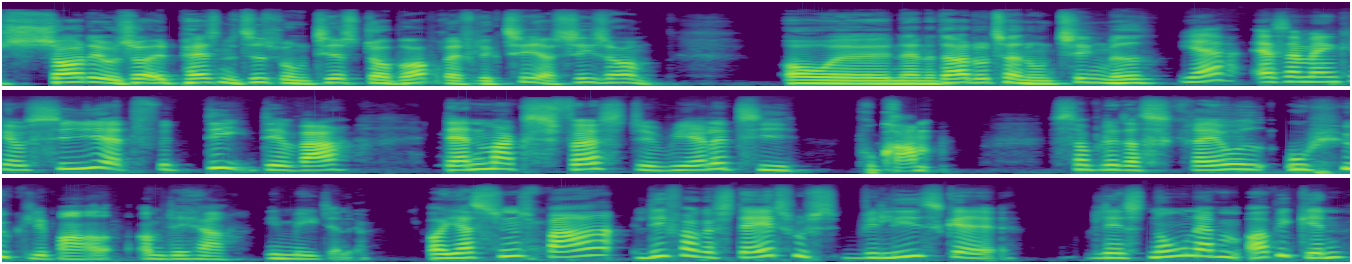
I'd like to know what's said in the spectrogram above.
så er det jo så et passende tidspunkt til at stoppe op, reflektere og se sig om. Og øh, Nana, der har du taget nogle ting med. Ja, altså man kan jo sige, at fordi det var Danmarks første reality-program, så blev der skrevet uhyggeligt meget om det her i medierne. Og jeg synes bare, lige for at gøre status, vi lige skal læse nogle af dem op igen.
